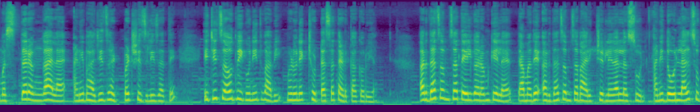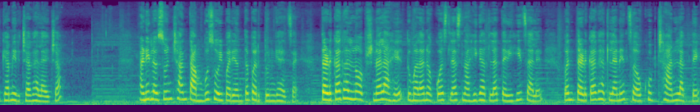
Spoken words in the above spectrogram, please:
मस्त रंग आलाय आणि भाजी झटपट शिजली जाते. हिची चव द्विगुणित व्हावी म्हणून एक छोटासा तडका करूया. अर्धा चमचा तेल गरम केलंय त्यामध्ये अर्धा चमचा बारीक चिरलेला लसूण आणि दोन लाल सुक्या मिरच्या घालायच्या. आणि लसूण छान तांबूस होईपर्यंत परतून घ्यायचा आहे तडका घालणं ऑप्शनल आहे तुम्हाला नको असल्यास नाही घातला तरीही चालेल पण तडका घातल्याने चव खूप छान लागते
